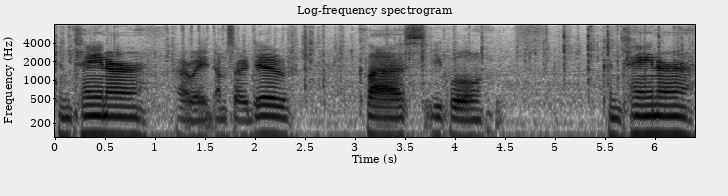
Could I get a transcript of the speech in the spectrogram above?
container. Oh wait, I'm sorry, div class equal container.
